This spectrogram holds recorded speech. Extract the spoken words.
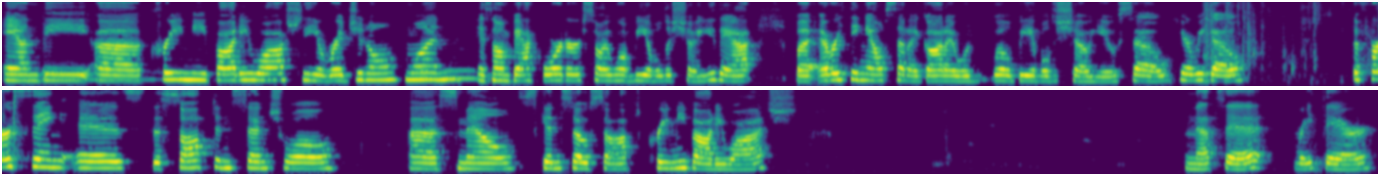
And the uh, creamy body wash, the original one, is on back order, so I won't be able to show you that. But everything else that I got, I would will be able to show you. So here we go. The first thing is the soft and sensual uh, smell, Skin So Soft Creamy Body Wash. And that's it right there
